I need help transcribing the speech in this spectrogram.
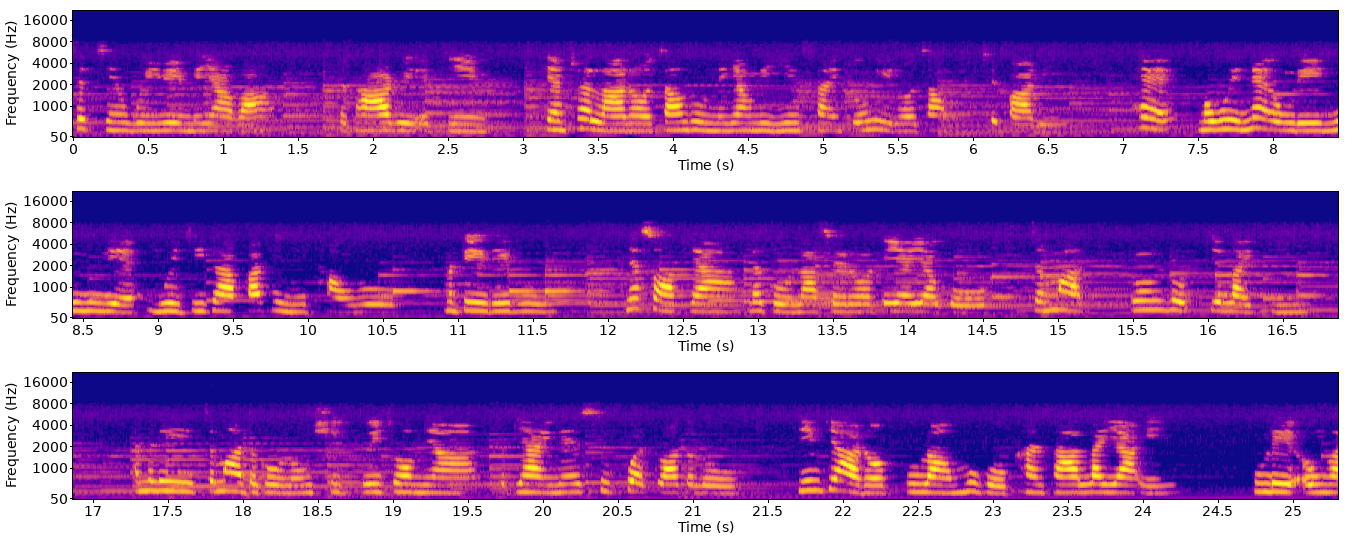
ချက်ချင်းဝင်၍မရပါစကားတွေအပြင်ပြန်ထွက်လာတော့ကျောင်းသူနှစ်ယောက်နဲ့ရင်ဆိုင်တုံးနေတော့ကြောင့်ဖြစ်ပါသည်ဟဲ့မဝေနဲ့ဦးလေးနုနုရဲ့ငွေကြီးကပပင်းကြီးထောင်လို့မတည်သေးဘူးမြတ်စွာဘုရားလက်ကိုလာဆွဲတော့တရရောက်ကိုကျမတွန်းလို့ပြစ်လိုက်ပြီး အမလီကျမတကုံလုံးရှိသွေးကြောများကြပြိုင်နဲ့စုပွက်သွားသလိုပြင်းပြတော့ပူလောင်မှုကိုခံစားလိုက်ရ၏ဦးလေးအုံးက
